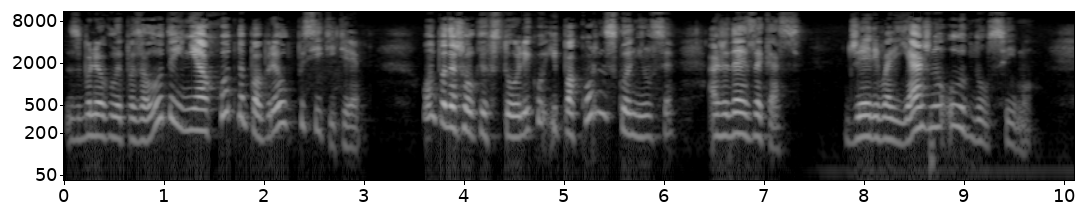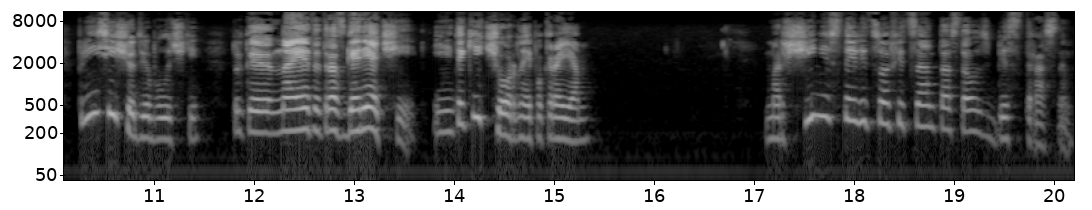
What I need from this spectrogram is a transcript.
с блеклой позолотой, неохотно побрел к посетителям. Он подошел к их столику и покорно склонился, ожидая заказ. Джерри вальяжно улыбнулся ему. «Принеси еще две булочки, только на этот раз горячие и не такие черные по краям». Морщинистое лицо официанта осталось бесстрастным.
